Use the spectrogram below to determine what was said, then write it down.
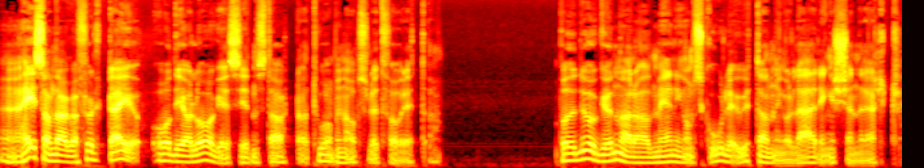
Hei sann. Har fulgt deg og dialoget siden starten, to av mine absolutt favoritter. Både du og Gunnar har hatt mening om skole, utdanning og læring generelt.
